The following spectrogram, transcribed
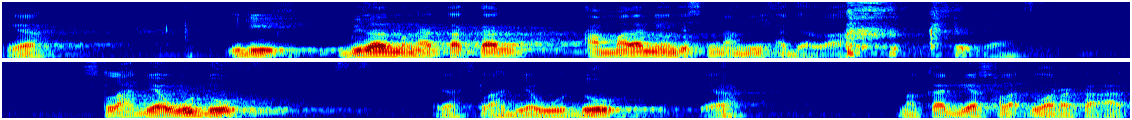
Ya. Jadi Bilal mengatakan amalan yang disenangi adalah ya, setelah dia wudhu, ya setelah dia wudhu, ya maka dia salat dua rakaat,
